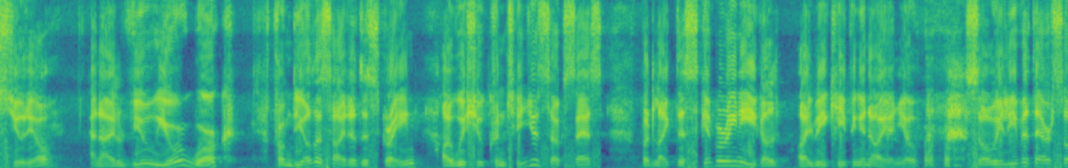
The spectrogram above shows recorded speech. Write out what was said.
studio and I'll view your work from the other side of the screen. I wish you continued success, but like the Skibbereen Eagle, I'll be keeping an eye on you. so we leave it there, so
